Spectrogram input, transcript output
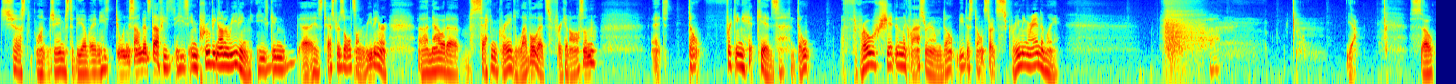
just want James to be able, and he's doing some good stuff. He's he's improving on reading. He's getting uh, his test results on reading are uh, now at a second grade level. That's freaking awesome. And just don't freaking hit kids. Don't throw shit in the classroom. Don't be just don't start screaming randomly. yeah. So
